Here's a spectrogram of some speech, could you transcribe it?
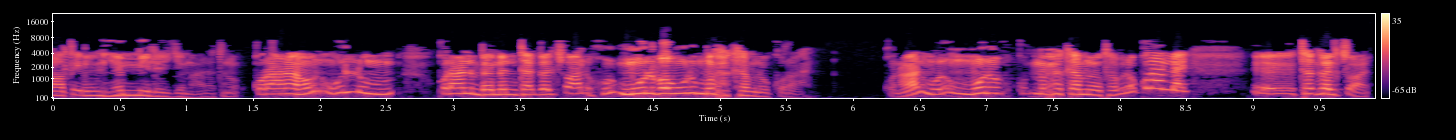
ባጢልን የሚለይ ማለት ነው። ቁርአን አሁን ሁሉም ቁርአን በምን ተገልጿል? ሙሉ በሙሉ ሙሕከም ነው ቁርአን። ቁርአን ሙሉ ሙሉ ሙሕከም ነው ተብሎ ቁርአን ላይ ተገልጿል።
